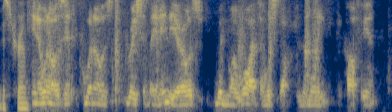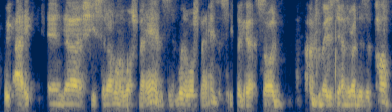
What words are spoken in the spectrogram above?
It's true. You know, when I was in, when I was recently in India, I was with my wife and we stopped in the morning for coffee and we ate. And uh, she said, "I want to wash my hands." And when I wash my hands, I said, "You go outside, 100 meters down the road. There's a pump."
